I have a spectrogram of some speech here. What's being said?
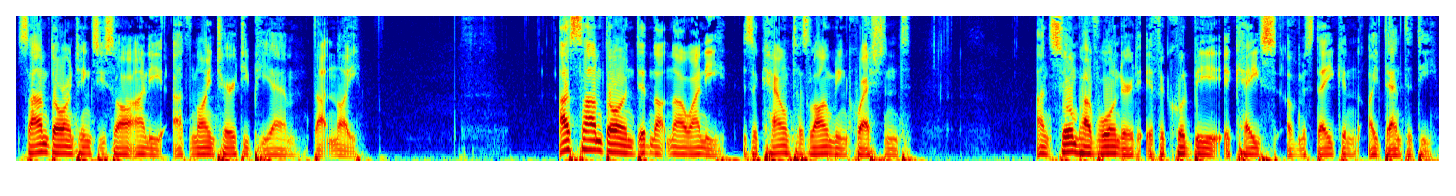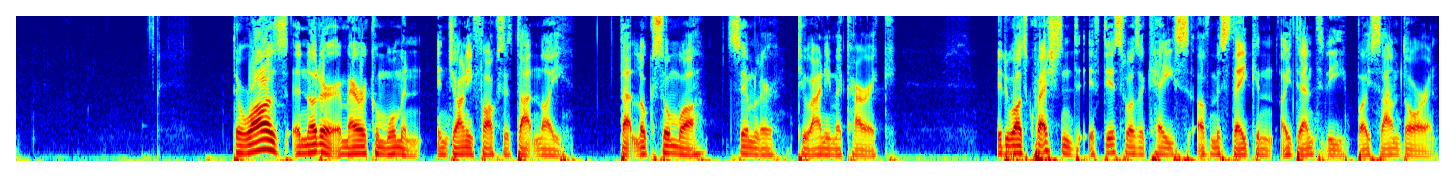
Sam Doran thinks he saw Annie at 9.30pm that night. As Sam Doran did not know Annie, his account has long been questioned, and some have wondered if it could be a case of mistaken identity. There was another American woman in Johnny Fox's that night that looked somewhat similar to Annie McCarrick. It was questioned if this was a case of mistaken identity by Sam Doran.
